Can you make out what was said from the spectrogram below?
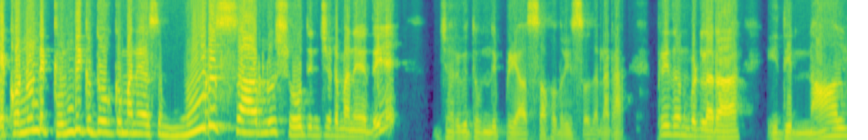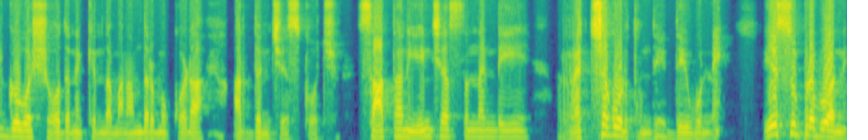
ఎక్కడి నుండి క్రిందికి దూకమనేసి మూడు సార్లు శోధించడం అనేది జరుగుతుంది ప్రియా సహోదరి సోదరులరా. ప్రియదని బిడ్డలరా ఇది నాలుగవ శోధన కింద మనందరము కూడా అర్థం చేసుకోవచ్చు. సాతాను ఏం చేస్తుందండి? రెచ్చగొడుతుంది దేవుణ్ణి. యేసు ప్రభు వారిని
